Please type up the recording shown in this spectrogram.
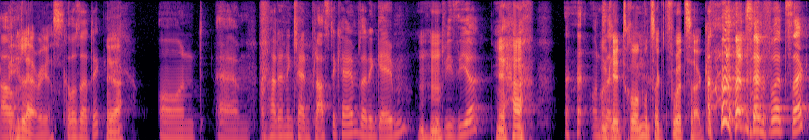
auch Hilarious. großartig. Ja. Und, ähm, und hat einen kleinen Plastikhelm, seinen gelben, Mhm. mit Visier. Ja. Und, Und geht rum und sagt Furzack. und hat seinen Furzsack.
